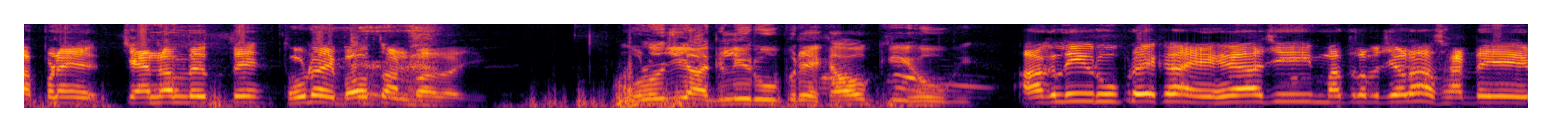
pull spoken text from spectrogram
ਆਪਣੇ ਚੈਨਲ ਦੇ ਉੱਤੇ ਤੁਹਾਡਾ ਹੀ ਬਹੁਤ ਧੰਨਵਾਦ ਆ ਜੀ। ਬੋਲੋ ਜੀ ਅਗਲੀ ਰੂਪ ਰੇਖਾ ਉਹ ਕੀ ਹੋਊਗੀ? ਅਗਲੀ ਰੂਪਰੇਖਾ ਇਹ ਆ ਜੀ ਮਤਲਬ ਜਿਹੜਾ ਸਾਡੇ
